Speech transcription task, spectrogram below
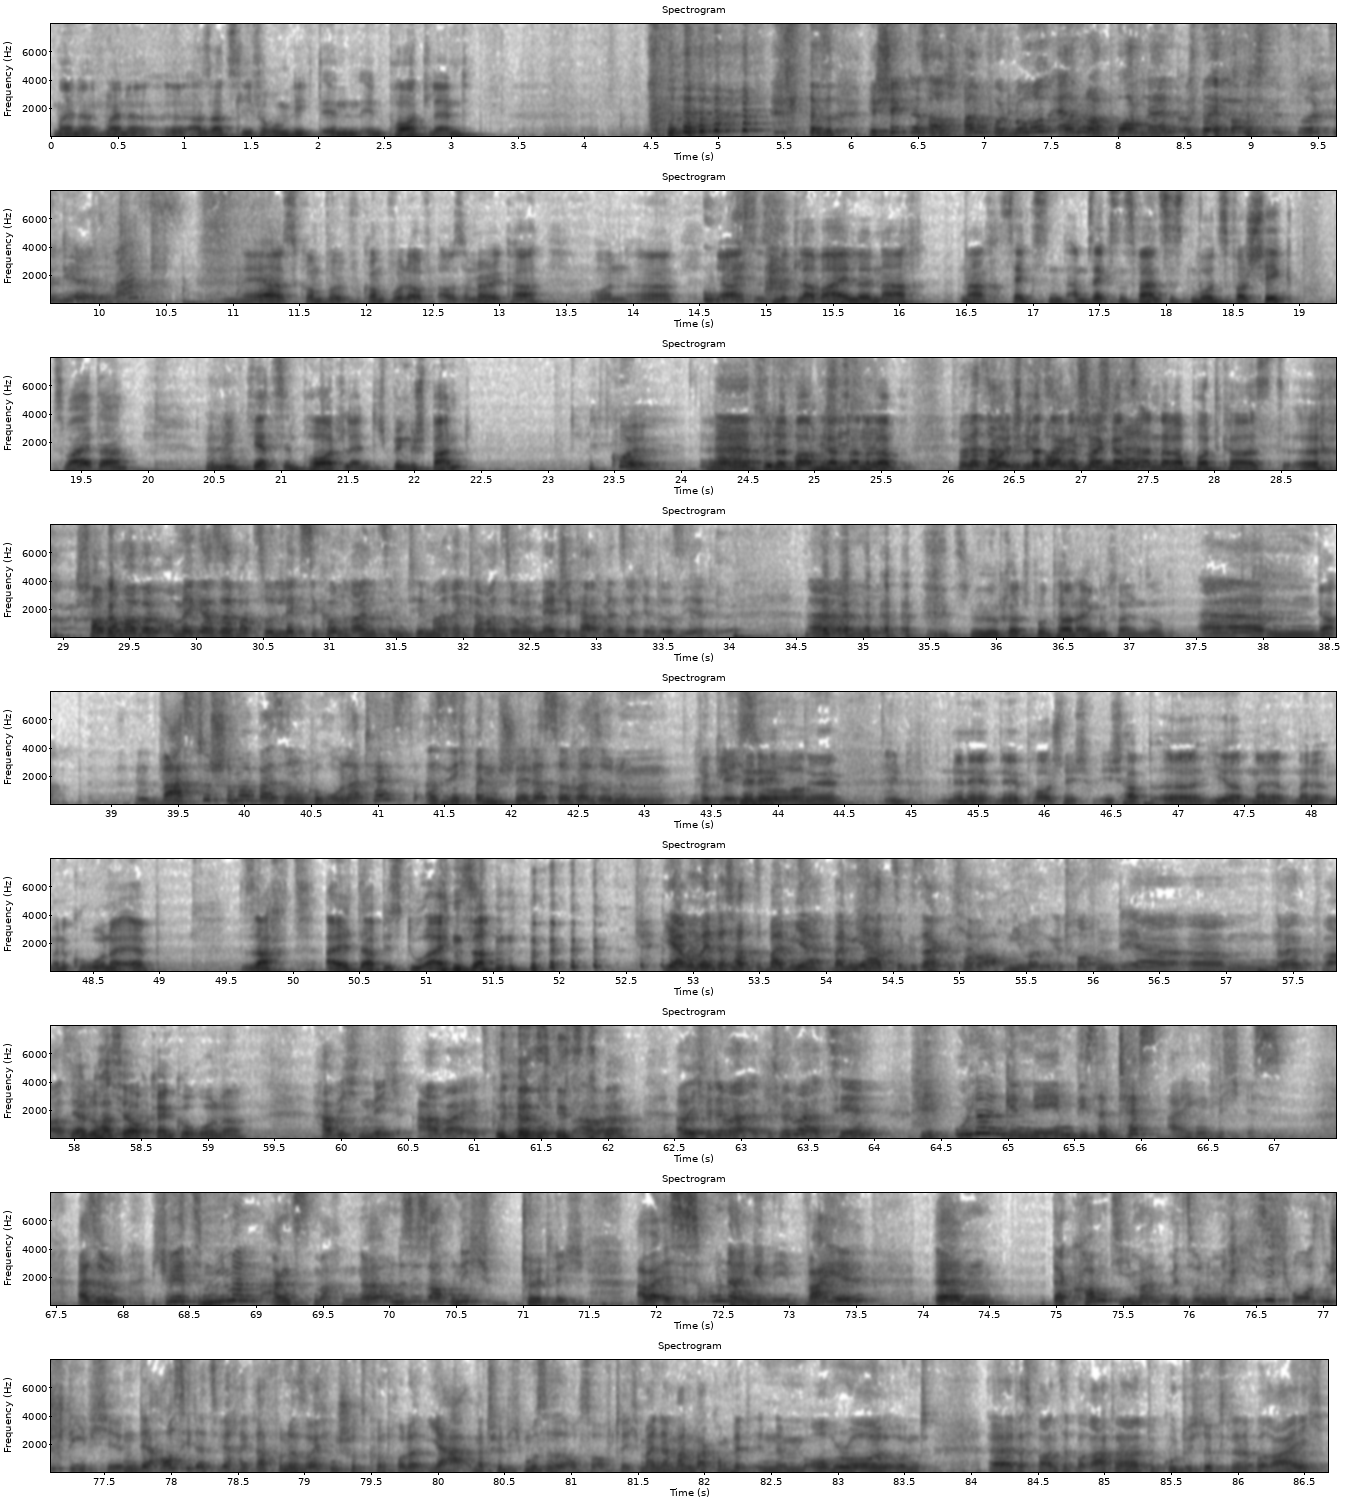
Meine, meine äh, Ersatzlieferung liegt in, in Portland. also, wir schicken das aus Frankfurt los, erstmal nach Portland und dann kommen wir zurück zu dir. Was? Naja, es kommt wohl, kommt wohl auf, aus Amerika. Und äh, ja, es ist mittlerweile nach, nach 6, am 26. wurde es verschickt, zweiter und mhm. liegt jetzt in Portland. Ich bin gespannt. Cool. Äh, äh achso, das war ein ganz anderer. Wollte ich gerade sagen, das war ein ganz anderer Podcast. Äh. Schaut doch mal beim Omega Sabatzo Lexikon rein zum Thema Reklamation mit Magic Card, wenn es euch interessiert. Ähm, ist mir nur gerade spontan eingefallen so. Ähm, ja. Warst du schon mal bei so einem Corona-Test? Also nicht bei einem Schnelltest, sondern bei so einem wirklich nee, so. Nee, nee, nee, nee, nee brauch ich nicht. Ich habe äh, hier meine, meine, meine Corona-App sagt, Alter, bist du einsam? Ja, Moment, das hat sie bei mir, bei mir hat sie gesagt, ich habe auch niemanden getroffen, der ähm, ne, quasi. Ja, du hast ja auch kein Corona. Habe ich nicht, aber jetzt kommt großes Aber. Aber ich will, dir mal, ich will mal erzählen, wie unangenehm dieser Test eigentlich ist. Also, ich will jetzt niemandem Angst machen, ne? Und es ist auch nicht tödlich. Aber es ist unangenehm, weil ähm, da kommt jemand mit so einem riesig großen Stäbchen, der aussieht, als wäre er gerade von der Seuchenschutzkontrolle. Ja, natürlich muss er auch so auftreten. Ich meine, der Mann war komplett in einem Overall und äh, das war ein separater, gut durchlüfteter Bereich.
